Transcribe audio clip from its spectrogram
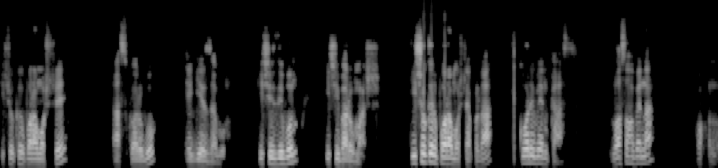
কৃষকের পরামর্শে কাজ করব, এগিয়ে যাব। কৃষি জীবন, কৃষি বারো মাস। কৃষকের পরামর্শে আপনারা করবেন কাজ। লস হবে না, কখনো।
